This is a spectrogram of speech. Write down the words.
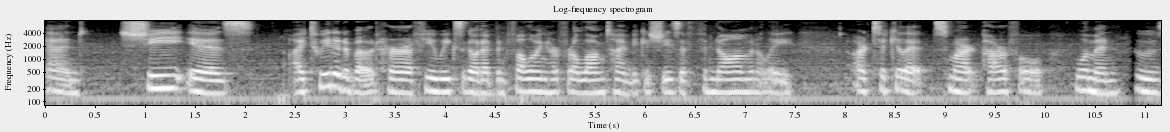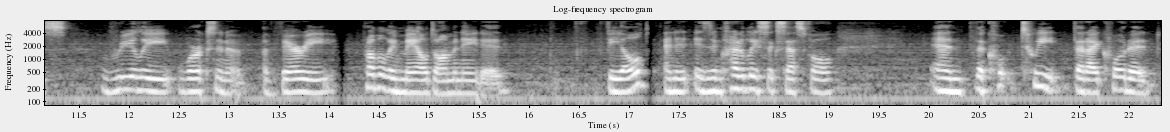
And she is I tweeted about her a few weeks ago, and I've been following her for a long time because she's a phenomenally articulate, smart, powerful woman who's really works in a, a very probably male dominated field and it is incredibly successful. And the co- tweet that I quoted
